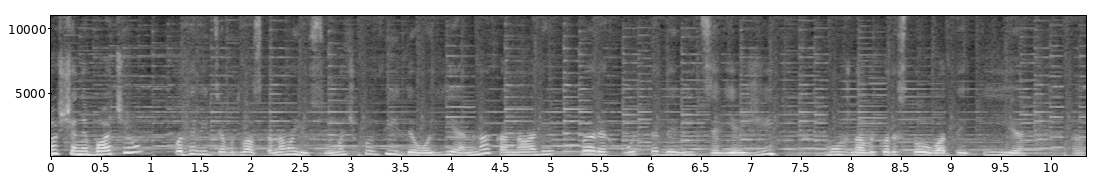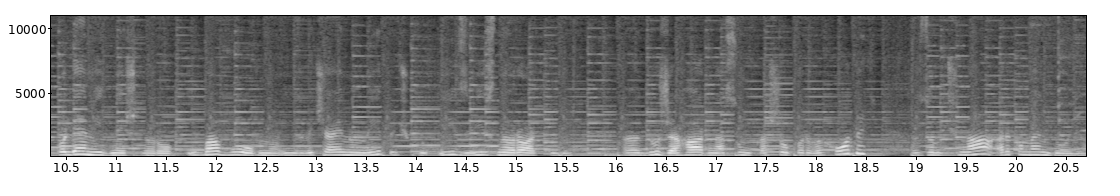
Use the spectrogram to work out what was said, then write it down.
Хто ще не бачив, подивіться, будь ласка, на мою сумочку. Відео є на каналі. Переходьте, дивіться, в'яжіть. Можна використовувати і е, поліамідний шнурок, і бавовну, і звичайну ниточку, і, звісно, рафію. Е, Дуже гарна сумка шопер виходить, зручна, рекомендую.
